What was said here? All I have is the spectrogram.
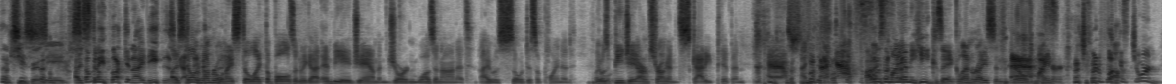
He's barely aged. I Somebody still- fucking ID this. I guy. still remember when I still liked the Bulls and we got NBA Jam and Jordan wasn't on it. I was so disappointed. It was B.J. Armstrong and Scottie Pippen. Pass. I need I was the Miami Heat because they had Glenn Rice and Harold Miner. Where the fuck is Jordan?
